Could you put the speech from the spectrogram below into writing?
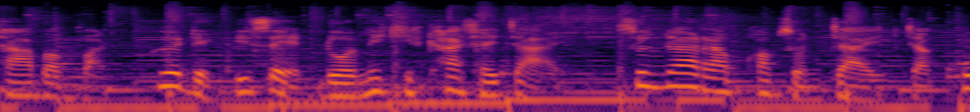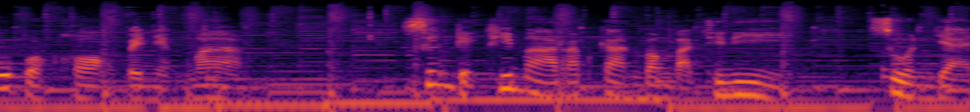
ชาบำบัดเพื่อเด็กพิเศษโดยไม่คิดค่าใช้จ่าย ซึ่งได้รับความสนใจจากผู้ปกครองเป็นอย่างมาก ซึ่งเด็กที่มารับการบำบัดที่นี่ ส่วนใหญ่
